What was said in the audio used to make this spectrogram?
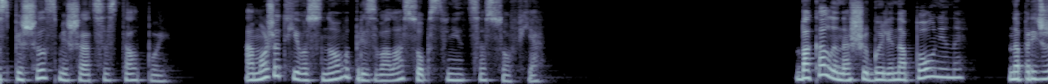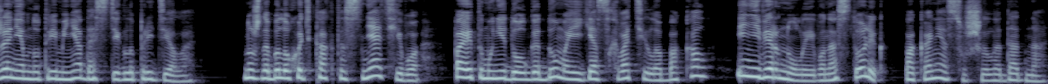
поспешил смешаться с толпой. А может, его снова призвала собственница Софья. Бокалы наши были наполнены, напряжение внутри меня достигло предела. Нужно было хоть как-то снять его, поэтому, недолго думая, я схватила бокал и не вернула его на столик, пока не осушила до дна.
